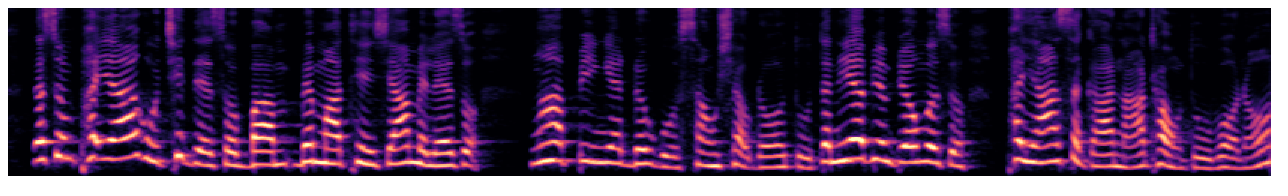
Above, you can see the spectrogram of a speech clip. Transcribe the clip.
။ဒါဆိုဖခင်ကိုချစ်တယ်ဆိုဘာဘယ်မှာထင်ရှားမလဲဆိုငါပင်ငယ်တို့ကိုစောင်းလျှောက်တော်သူတနည်းအားဖြင့်ပြောလို့ဆိုဖခင်စကားနားထောင်သူပေါ့နော်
